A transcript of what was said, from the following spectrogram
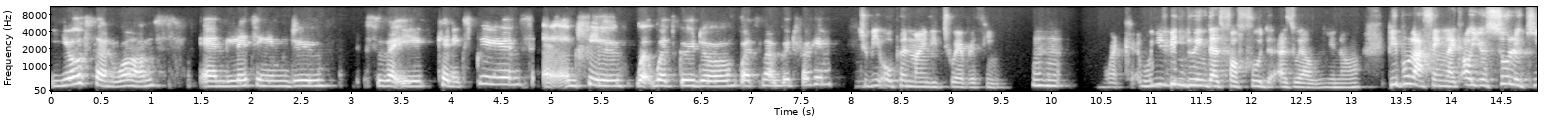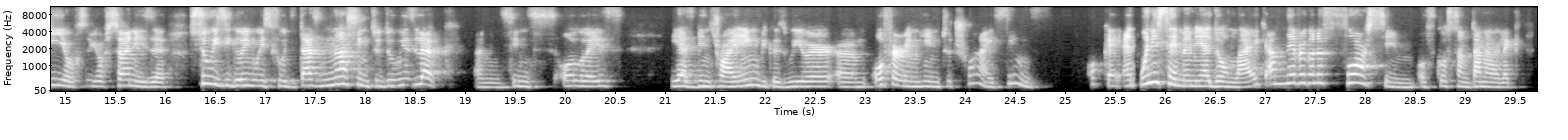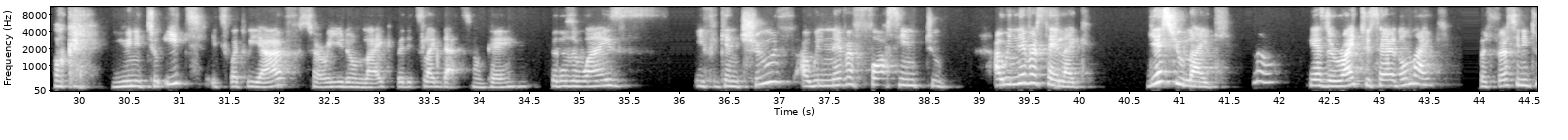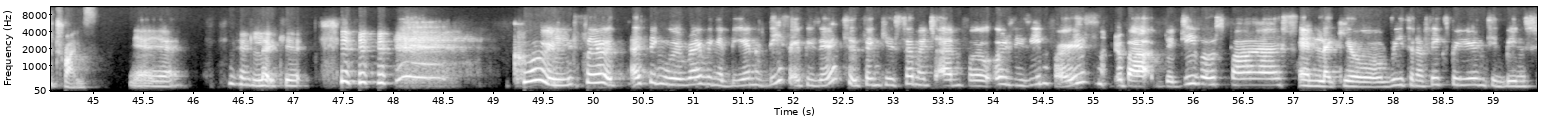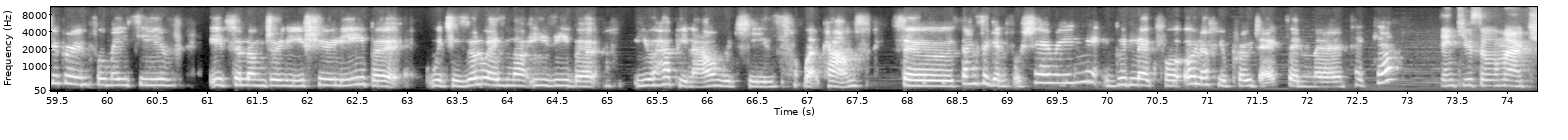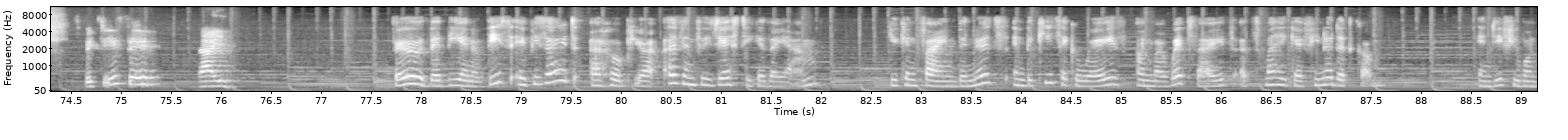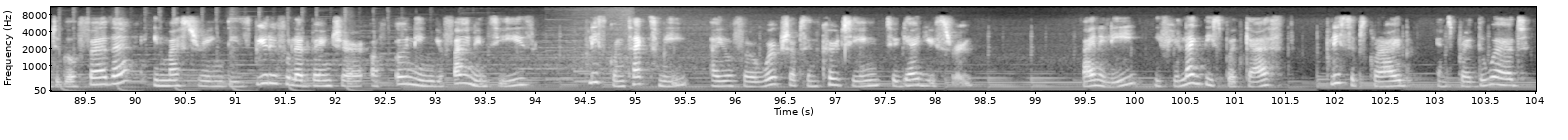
your son wants and letting him do so that he can experience and feel what, what's good or what's not good for him. To be open minded to everything. Mm-hmm. Like we've been doing that for food as well, you know. People are saying like, "Oh, you're so lucky. Your your son is uh, so easygoing with food." That has nothing to do with luck. I mean, since always, he has been trying because we were um, offering him to try things. Okay. And when he say, Mommy, I don't like, I'm never going to force him. Of course, sometimes I'm like, okay, you need to eat. It's what we have. Sorry, you don't like, but it's like that. Okay. But otherwise, if he can choose, I will never force him to, I will never say, like, yes, you like. No, he has the right to say, I don't like. But first, he need to try. Yeah, yeah. I like it. Cool. So I think we're arriving at the end of this episode. So thank you so much, Anne, for all these infos about the Divorce Pass and like your return of experience. It's been super informative. It's a long journey, surely, but which is always not easy, but you're happy now, which is what counts. So thanks again for sharing. Good luck for all of your projects and uh, take care. Thank you so much. Speak to you soon. Bye. So, that's the end of this episode. I hope you are as enthusiastic as I am. You can find the notes and the key takeaways on my website at maricafino.com. And if you want to go further in mastering this beautiful adventure of owning your finances, please contact me. I offer workshops and coaching to guide you through. Finally, if you like this podcast, please subscribe and spread the word.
